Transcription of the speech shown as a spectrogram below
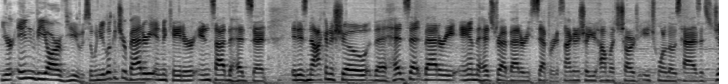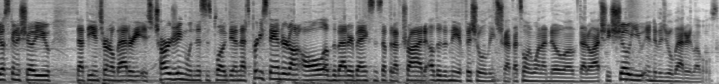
You're in VR view. So when you look at your battery indicator inside the headset, it is not gonna show the headset headset battery and the head strap battery separate. It's not going to show you how much charge each one of those has. It's just going to show you that the internal battery is charging when this is plugged in. That's pretty standard on all of the battery banks and stuff that I've tried, other than the official Elite strap. That's the only one I know of that'll actually show you individual battery levels.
